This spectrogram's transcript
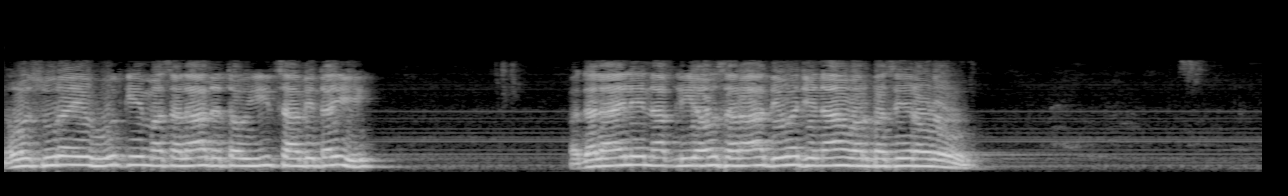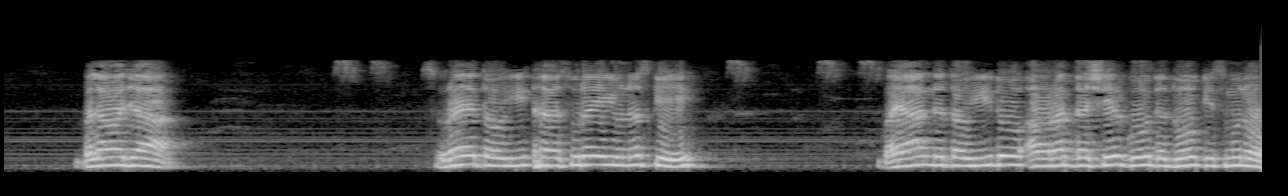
نو سوره هود کې مسله د توحید ثابتای په دلایل نقلی او سرا دیو جنا ورپسې وروړو بلا وجا سوره توحید سوره یونس کې بیان د توحید او رد شرک د دوو قسمونو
